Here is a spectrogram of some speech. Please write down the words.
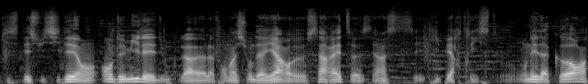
qui s'était suicidé en, en 2000 et donc la, formation derrière euh, s'arrête. C'est hyper triste, on est d'accord.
